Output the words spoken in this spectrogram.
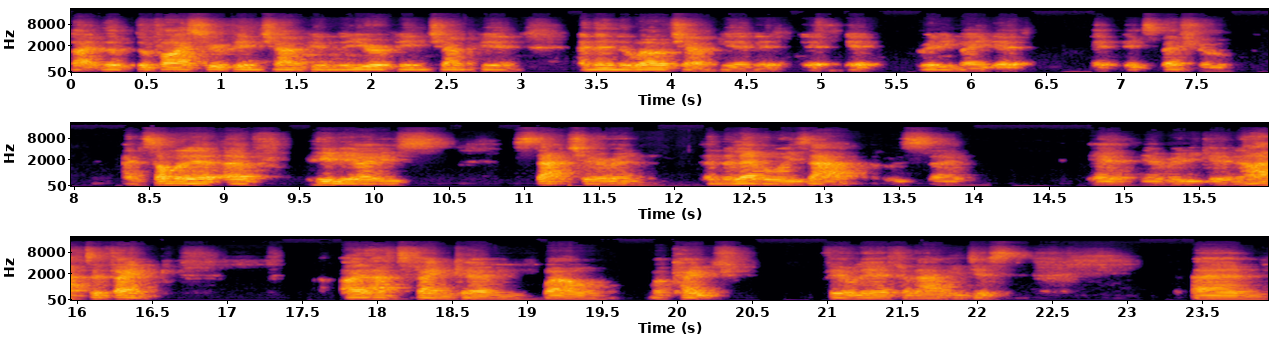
like the, the vice European champion, the European champion, and then the world champion, it, it, it really made it, it, it special. And someone of Julio's stature and, and the level he's at was, um, yeah, yeah, really good. And I have to thank, I have to thank, um, well, my coach Phil Lear for that. He just, um,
